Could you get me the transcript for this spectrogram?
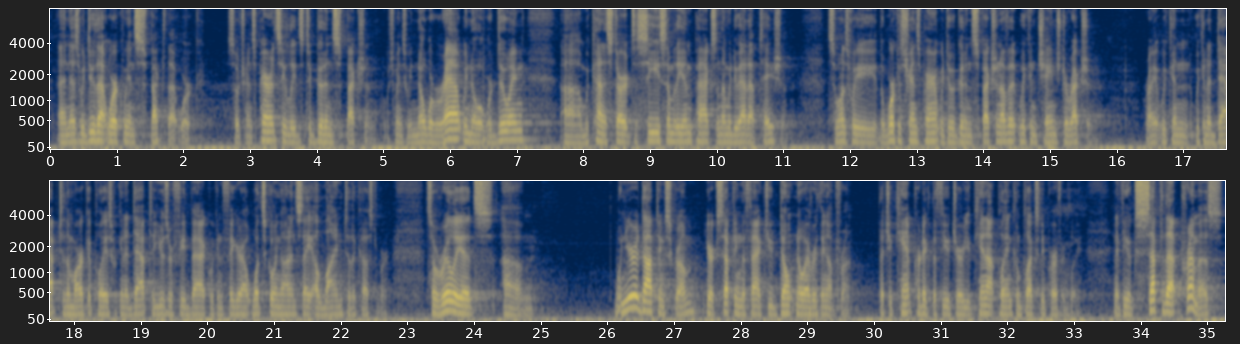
And as we do that work, we inspect that work. So transparency leads to good inspection, which means we know where we're at, we know what we're doing, um, we kind of start to see some of the impacts, and then we do adaptation. So once we the work is transparent, we do a good inspection of it, we can change direction, right? We can we can adapt to the marketplace, we can adapt to user feedback, we can figure out what's going on and stay aligned to the customer. So really, it's um, when you're adopting Scrum, you're accepting the fact you don't know everything up front that you can't predict the future, you cannot plan complexity perfectly. And if you accept that premise,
